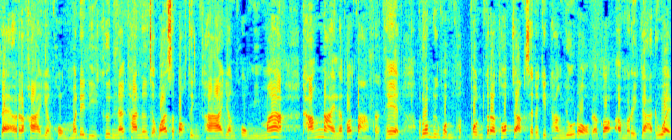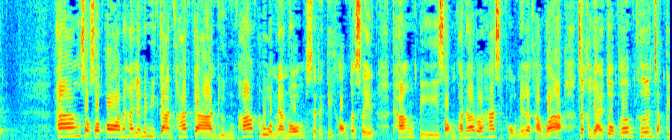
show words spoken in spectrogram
แต่ราคายังคงไม่ได้ดีขึ้นนะคะ เนื่องจากว่าสต็อกสินค้ายังคงมีมากทั้งในและก็ต่างประเทศ รวมถึงผลผลกระทบจากเศรษฐกิจทางยุโรป แล้วก็อเมริกาด้วย ทางสสกนะคะยังได้มีการคาดการถึงภาพรวมแนวโน้มเศรษฐกิจของเกษตร ทั้งปี 2556 นี่แหละค่ะว่าจะขยายตัวเพิ่มขึ้นจากปี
